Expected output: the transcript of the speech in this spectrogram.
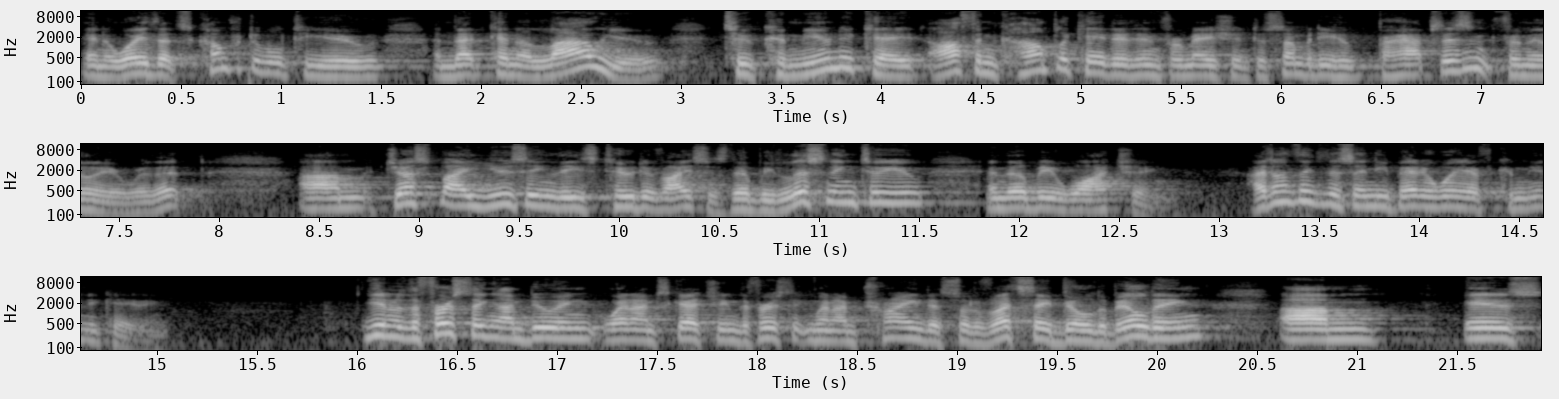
in a way that's comfortable to you and that can allow you to communicate often complicated information to somebody who perhaps isn't familiar with it um, just by using these two devices. They'll be listening to you and they'll be watching. I don't think there's any better way of communicating. You know, the first thing I'm doing when I'm sketching, the first thing when I'm trying to sort of, let's say, build a building, um, is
